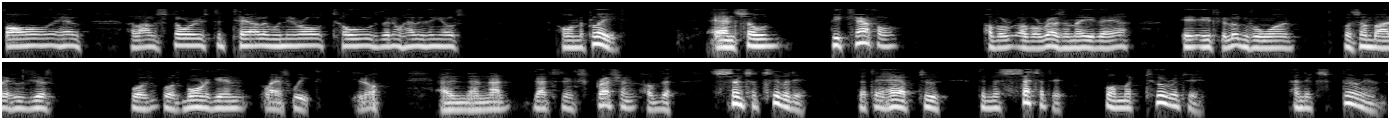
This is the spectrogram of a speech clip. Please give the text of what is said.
fall. They have a lot of stories to tell, and when they're all told, they don't have anything else on the plate. And so be careful of a, of a resume there if you're looking for one for somebody who just was was born again last week, you know, and and that that's an expression of the sensitivity that they have to the necessity for maturity and experience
